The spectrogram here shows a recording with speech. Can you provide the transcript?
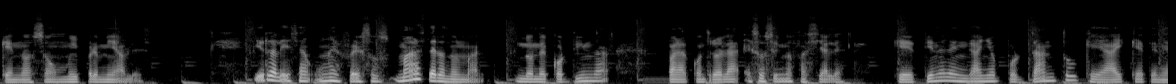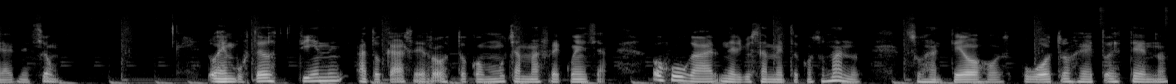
que no son muy premiables y realizan un esfuerzo más de lo normal donde coordina para controlar esos signos faciales que tiene el engaño por tanto que hay que tener atención. Los embusteros tienden a tocarse el rostro con mucha más frecuencia o jugar nerviosamente con sus manos, sus anteojos u otros gestos externos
